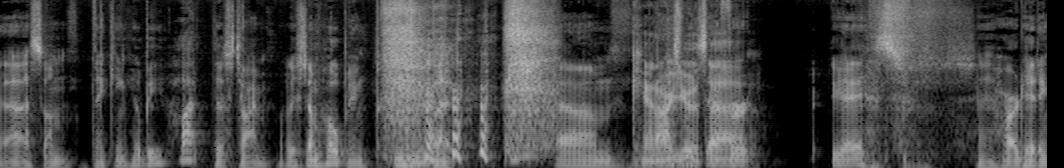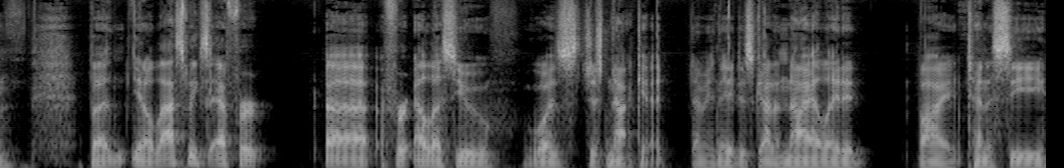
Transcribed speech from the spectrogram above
Uh, so I'm thinking he'll be hot this time. At least I'm hoping. But um, Can't argue with that. yeah, it's hard hitting. But you know, last week's effort uh, for LSU was just not good. I mean, they just got annihilated by Tennessee,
